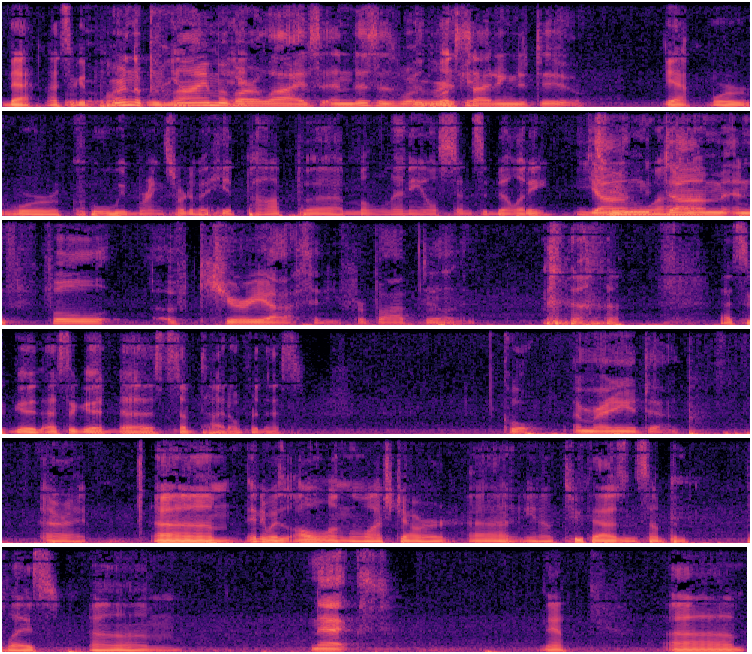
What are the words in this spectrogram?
yeah, that's a good point. We're in the young, prime of and- our lives, and this is what Good we're looking. deciding to do. Yeah, we're we're cool. We bring sort of a hip hop uh, millennial sensibility. Young, to, uh, dumb, and full of curiosity for Bob Dylan. that's a good. That's a good uh, subtitle for this. Cool. I'm writing it down. All right. Um, anyways, all along the Watchtower, uh, you know, two thousand something plays. Um, Next. yeah. Um,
